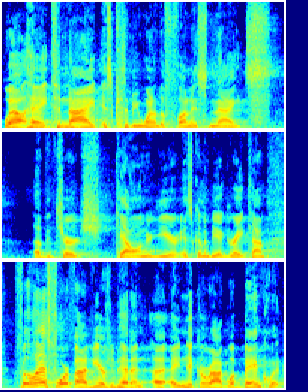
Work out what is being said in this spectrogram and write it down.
Well, hey, tonight is going to be one of the funnest nights of the church calendar year. It's going to be a great time. For the last four or five years, we've had an, a, a Nicaragua banquet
